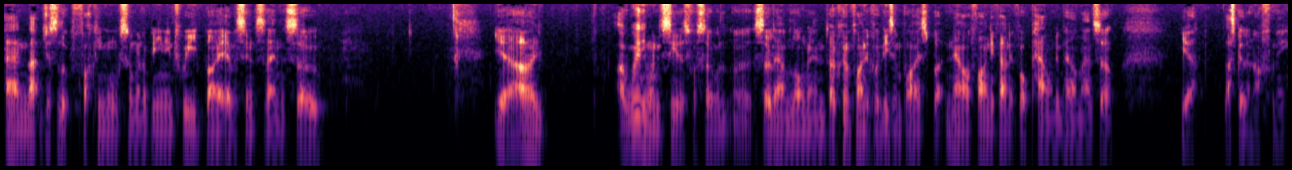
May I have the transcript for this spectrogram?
and that just looked fucking awesome, and I've been intrigued by it ever since then. So yeah, I I really wanted to see this for so uh, so damn long, and I couldn't find it for a decent price, but now I finally found it for a pound in Poundland. So yeah, that's good enough for me.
